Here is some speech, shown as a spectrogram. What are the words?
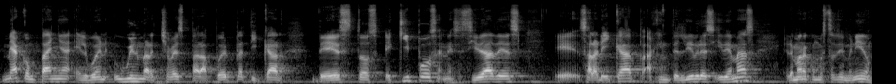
Me acompaña el buen Wilmar Chávez para poder platicar de estos equipos, necesidades, eh, salary cap, agentes libres y demás. Hermano, ¿cómo estás? Bienvenido.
